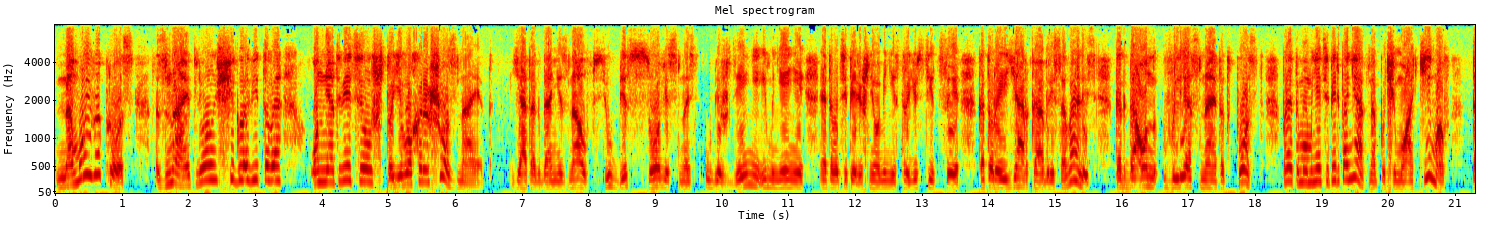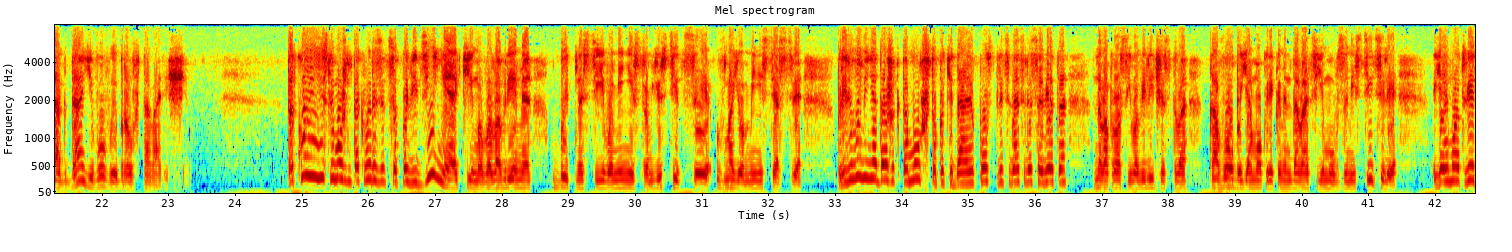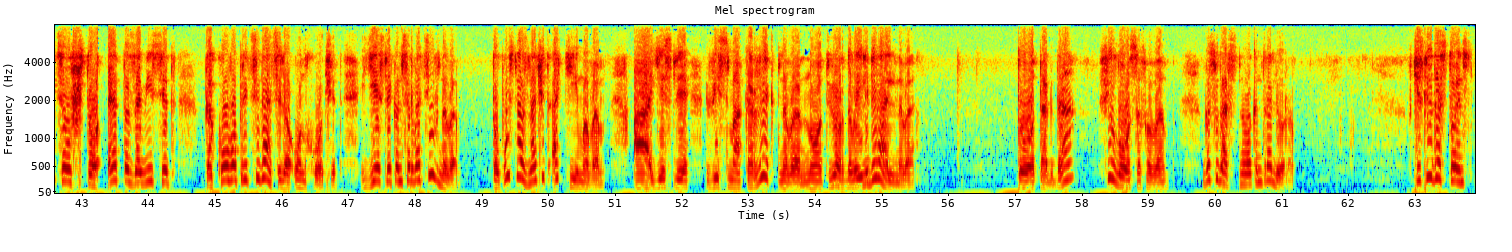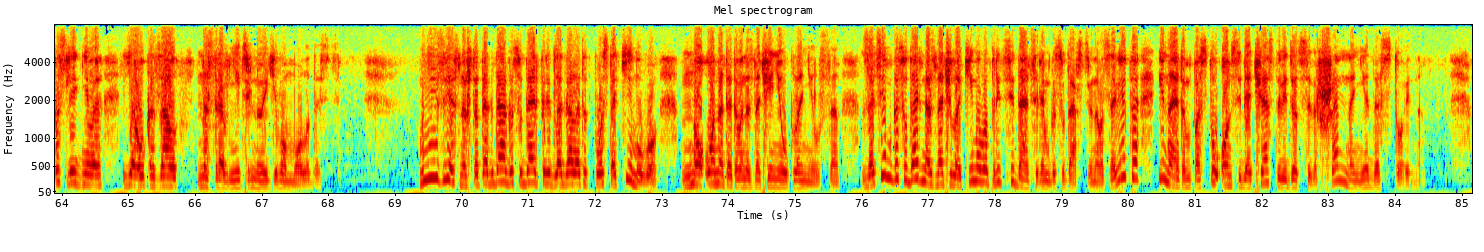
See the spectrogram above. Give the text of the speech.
На мой вопрос, знает ли он Щегловитова, он мне ответил, что его хорошо знает – я тогда не знал всю бессовестность убеждений и мнений этого теперешнего министра юстиции, которые ярко обрисовались, когда он влез на этот пост, поэтому мне теперь понятно, почему Акимов тогда его выбрал в товарищи. Такое, если можно так выразиться, поведение Акимова во время бытности его министром юстиции в моем министерстве привело меня даже к тому, что, покидая пост председателя Совета, на вопрос Его Величества, кого бы я мог рекомендовать ему в заместители, я ему ответил, что это зависит, какого председателя он хочет. Если консервативного то пусть назначит Акимова, а если весьма корректного, но твердого и либерального, то тогда Философова, государственного контролера. В числе достоинств последнего я указал на сравнительную его молодость. Мне известно, что тогда государь предлагал этот пост Акимову, но он от этого назначения уклонился. Затем государь назначил Акимова председателем Государственного совета, и на этом посту он себя часто ведет совершенно недостойно.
